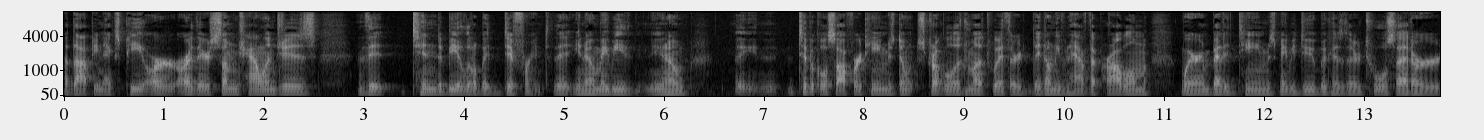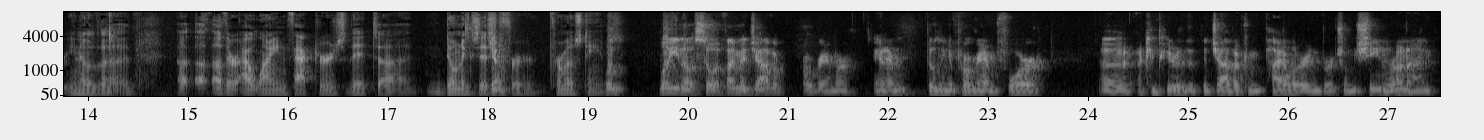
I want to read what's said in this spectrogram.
adopting XP, or are there some challenges that tend to be a little bit different? That you know maybe you know typical software teams don't struggle as much with, or they don't even have the problem where embedded teams maybe do because their tool set or you know the uh, other outlying factors that uh, don't exist yeah. for for most teams. Well, well, you know, so if I'm a Java programmer and I'm building a program for uh, a computer that the Java compiler and virtual machine run on,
